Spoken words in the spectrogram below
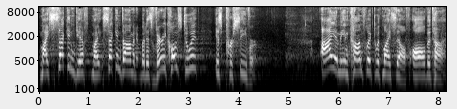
My second gift, my second dominant, but it's very close to it, is perceiver. I am in conflict with myself all the time.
